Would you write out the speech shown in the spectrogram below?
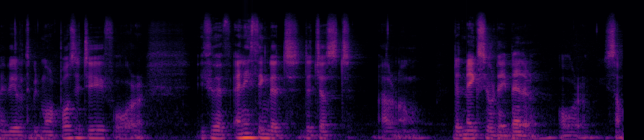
maybe a little bit more positive, or if you have anything that, that just, I don't know, that makes your day better, or some,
